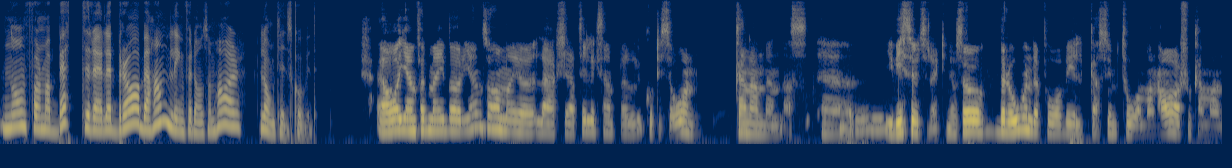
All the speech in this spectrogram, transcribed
någon form av bättre eller bra behandling för de som har långtidscovid? Ja, jämfört med i början så har man ju lärt sig att till exempel kortison kan användas eh, i viss utsträckning. Och så beroende på vilka symptom man har så kan man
